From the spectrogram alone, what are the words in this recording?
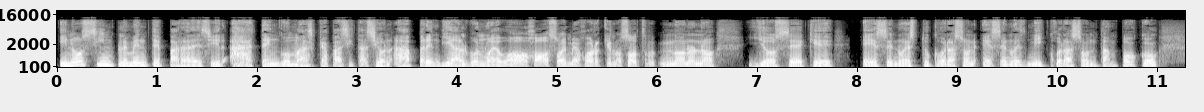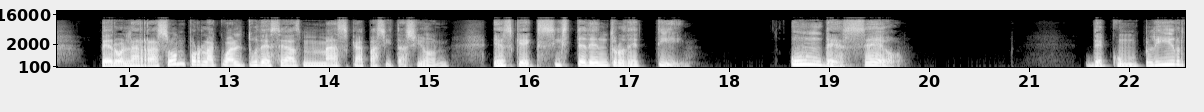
Y no simplemente para decir, ah, tengo más capacitación, aprendí algo nuevo, oh, oh, soy mejor que los otros. No, no, no. Yo sé que ese no es tu corazón, ese no es mi corazón tampoco. Pero la razón por la cual tú deseas más capacitación es que existe dentro de ti un deseo de cumplir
